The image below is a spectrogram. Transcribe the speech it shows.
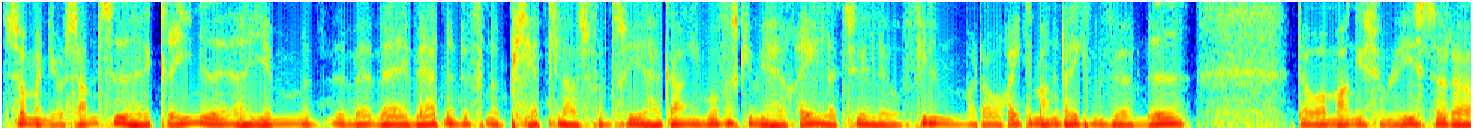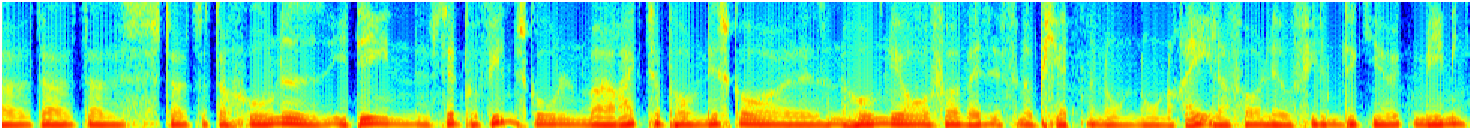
som man jo samtidig havde grinet af herhjemme. Hvad, hvad i verden er det for noget pjat, Lars von Trier har gang i? Hvorfor skal vi have regler til at lave film? Og der var rigtig mange, der ikke ville være med. Der var mange journalister, der, der, der, der, der, der hånede ideen. Selv på filmskolen var rektor Paul Nesgaard øh, sådan håndelig over for, hvad det er for noget pjat med nogle, nogle regler for at lave film. Det giver jo ikke mening.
